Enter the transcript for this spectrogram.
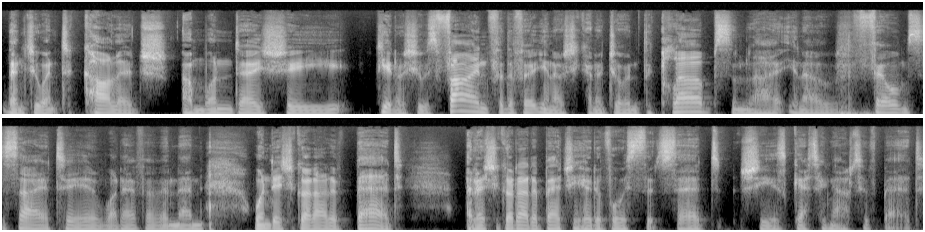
Then she went to college, and one day she you know, she was fine for the, you know, she kind of joined the clubs and like, you know, the film society or whatever. And then one day she got out of bed. And as she got out of bed, she heard a voice that said, she is getting out of bed.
